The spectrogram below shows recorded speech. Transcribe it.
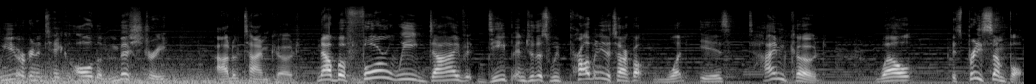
we are going to take all the mystery out of timecode. Now, before we dive deep into this, we probably need to talk about what is timecode. Well, it's pretty simple.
